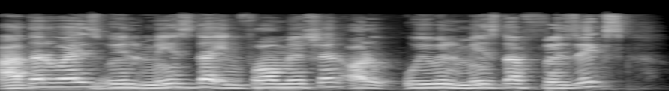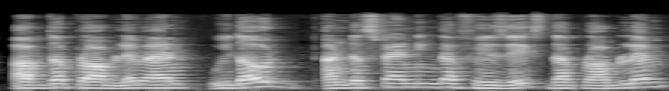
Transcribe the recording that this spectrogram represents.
Otherwise we will miss the information or we will miss the physics of the problem. And without understanding the physics the problem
